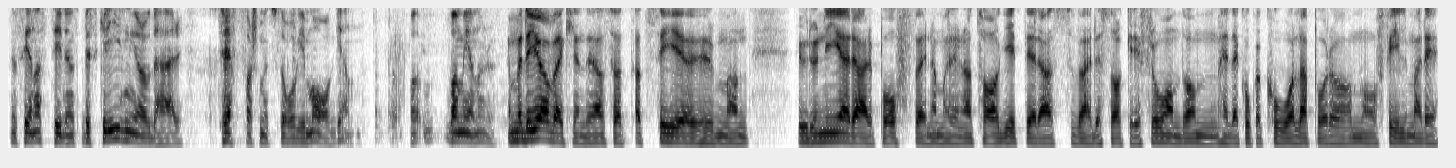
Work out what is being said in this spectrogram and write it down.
den senaste tidens beskrivningar av det här träffar som ett slag i magen. Va, vad menar du? Ja, men det gör verkligen det. Alltså att, att se hur man urinerar på offer när man redan har tagit deras värdesaker ifrån dem, häller Coca-Cola på dem och filmar det.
